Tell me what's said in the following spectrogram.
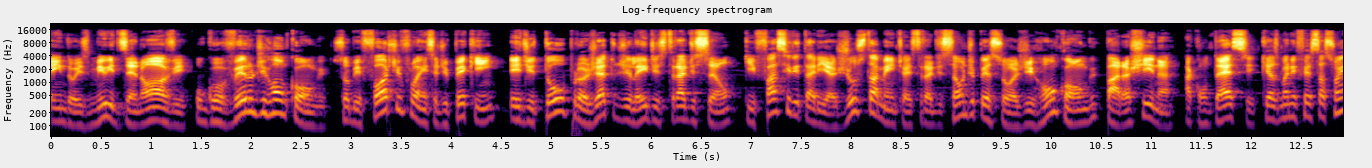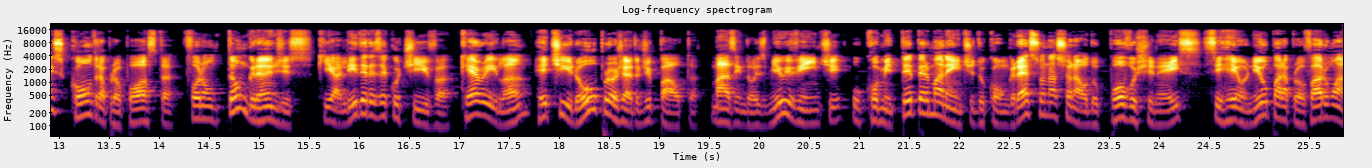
Em 2019, o governo de Hong Kong, sob forte influência de Pequim, editou o projeto de lei de extradição que facilitaria justamente a extradição de pessoas de Hong Kong para a China. Acontece que as manifestações contra a proposta foram tão grandes que a líder executiva, Carrie Lam, retirou o projeto de pauta. Mas em 2020, o Comitê Permanente do Congresso Nacional do Povo Chinês se reuniu para aprovar uma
